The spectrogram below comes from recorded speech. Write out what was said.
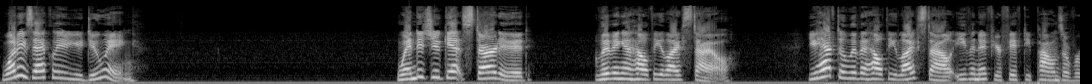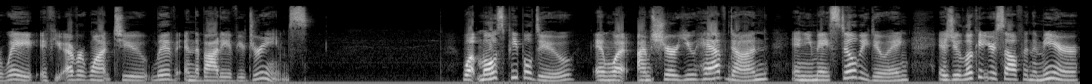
what exactly are you doing? When did you get started living a healthy lifestyle? You have to live a healthy lifestyle even if you're 50 pounds overweight if you ever want to live in the body of your dreams. What most people do, and what I'm sure you have done, and you may still be doing, is you look at yourself in the mirror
